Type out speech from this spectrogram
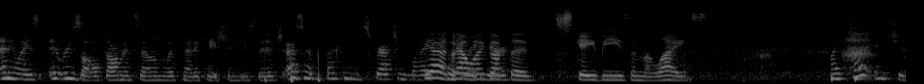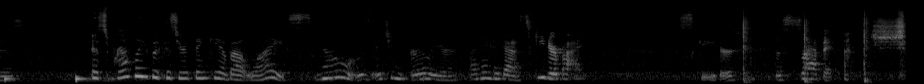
Anyways, it resolved on its own with medication usage. As I'm fucking scratching my yeah, foot now right I got the scabies and the lice. my foot itches. It's probably because you're thinking about lice. No, it was itching earlier. I think I got a skeeter bite. Skeeter. Let's slap it. Shh.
